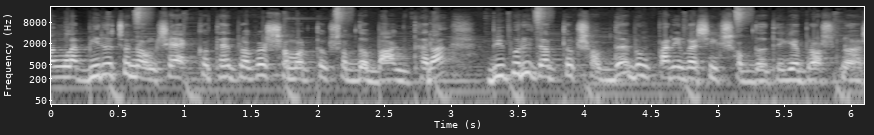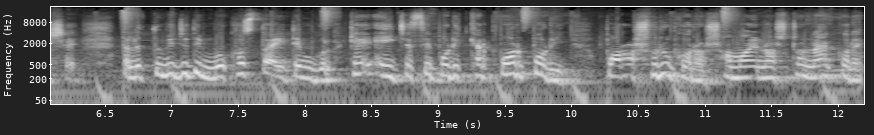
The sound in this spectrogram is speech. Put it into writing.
বাংলা বিরোচনা অংশে এক কথায় প্রকাশ, সমার্থক শব্দ, বাগধারা, বিপরীতার্থক শব্দ এবং পারিভাষিক শব্দ থেকে প্রশ্ন আসে। তাহলে তুমি যদি মুখস্থ আইটেমগুলোকে এইচএসসি পরীক্ষার পরপরই পড়া শুরু করো, সময় নষ্ট না করে,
